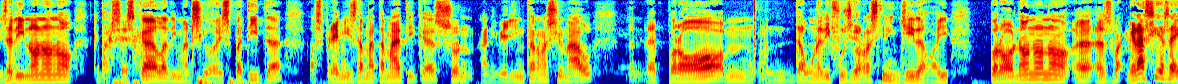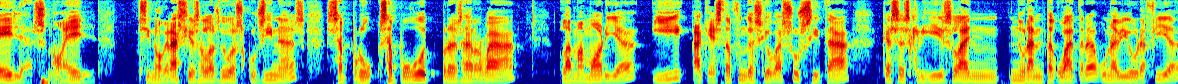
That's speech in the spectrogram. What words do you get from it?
és a dir, no, no, no, que passa és que la dimensió és petita, els premis de matemàtiques són a nivell internacional, eh, però mm, d'una difusió restringida, oi? Però no, no, no, eh, es va, gràcies a elles, no a ell, sinó gràcies a les dues cosines, s'ha pogut preservar la memòria i aquesta fundació va suscitar que s'escriguís l'any 94 una biografia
